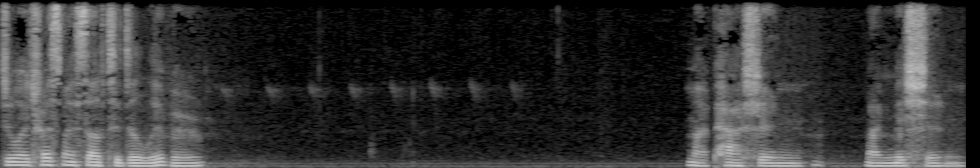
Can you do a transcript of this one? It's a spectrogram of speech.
Do I trust myself to deliver my passion, my mission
